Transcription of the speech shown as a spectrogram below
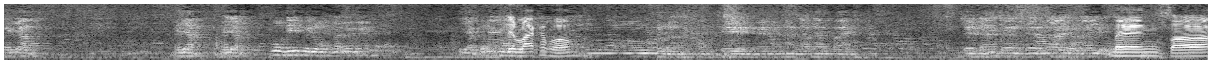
ขยับ ขยับ ขยับ พวกนี้ไปลงกันได้ไหมขยับพวกนี้เรียบร้อยครับผมโอเคไม่ต้องนั่งแล้วนั่งไป เชิญนะเชิญเชิญได้อยู่ได้อยู่หนึ่งสอง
